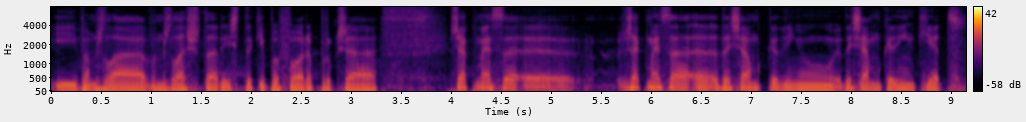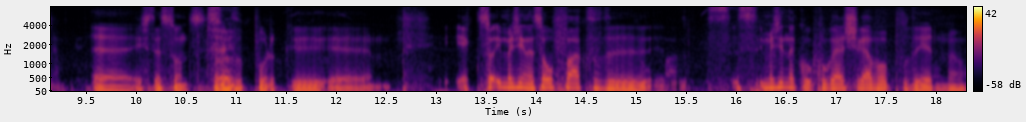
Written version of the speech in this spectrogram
E vamos lá, vamos lá chutar isto daqui para fora, porque já, já começa. Já começa a deixar um bocadinho, deixar um bocadinho inquieto uh, este assunto todo, Sim. porque uh, é que só, imagina só o facto de se, se, imagina que, que, o gajo chegava ao poder, não?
